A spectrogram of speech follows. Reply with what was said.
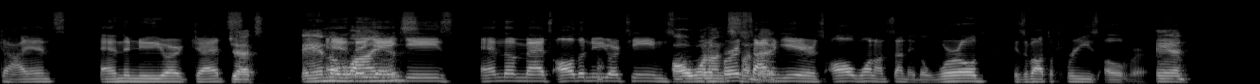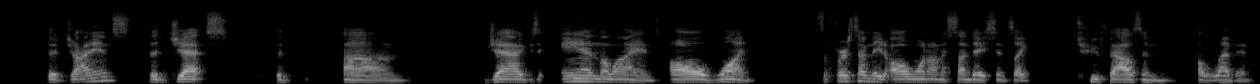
Giants and the New York Jets, Jets and the and the Yankees and the Mets, all the New York teams, all for won the on first time in years, all won on Sunday. The world is about to freeze over. And the Giants, the Jets, the um Jags, and the Lions all won. It's the first time they'd all won on a Sunday since like 2011.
